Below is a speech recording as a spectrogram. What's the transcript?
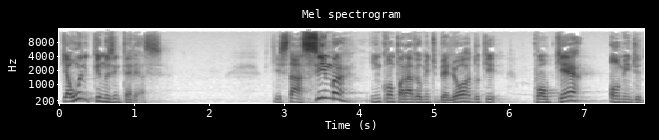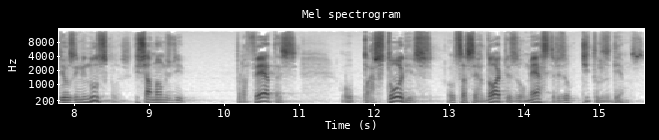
que é o único que nos interessa, que está acima, incomparavelmente melhor do que qualquer homem de Deus em minúsculas, que chamamos de profetas, ou pastores, ou sacerdotes, ou mestres, ou títulos demos.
